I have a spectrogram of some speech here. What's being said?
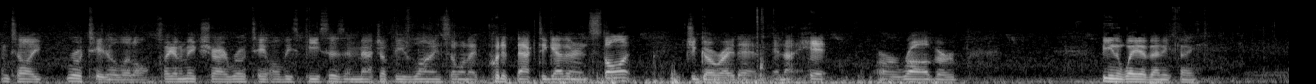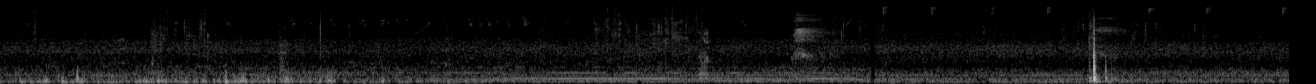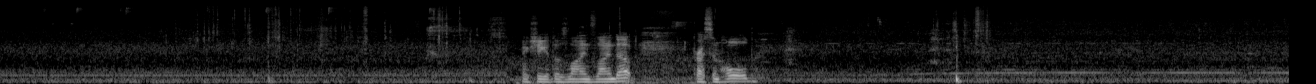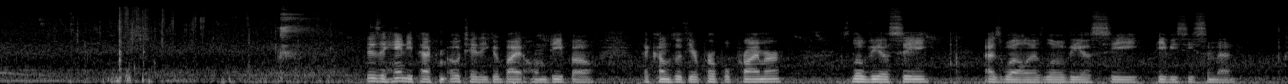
until I rotate a little. So I gotta make sure I rotate all these pieces and match up these lines so when I put it back together and install it, it should go right in and not hit or rub or be in the way of anything. Make sure you get those lines lined up, press and hold. There's a handy pack from Oatey that you could buy at Home Depot that comes with your purple primer, it's low VOC, as well as low VOC PVC cement.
